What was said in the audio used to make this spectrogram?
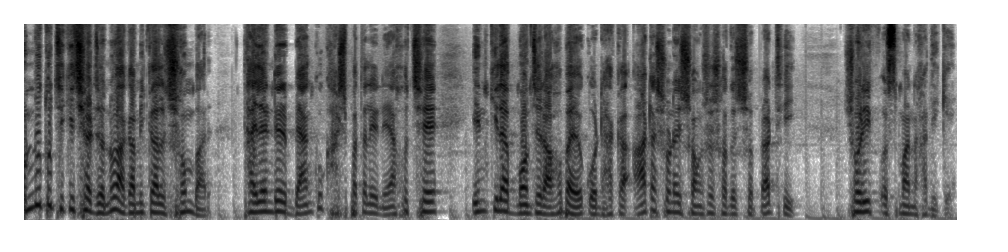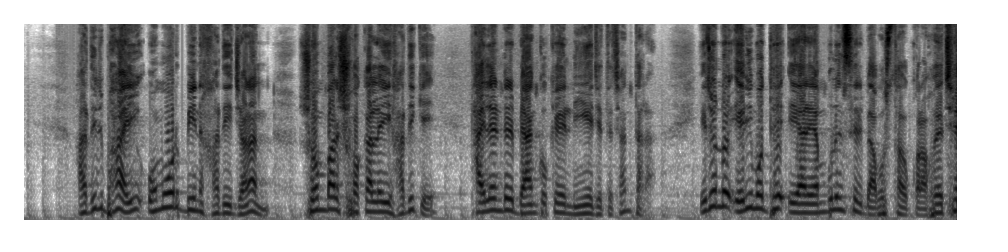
উন্নত চিকিৎসার জন্য আগামীকাল সোমবার থাইল্যান্ডের ব্যাংকক হাসপাতালে নেওয়া হচ্ছে ইনকিলাব মঞ্চের আহ্বায়ক ও ঢাকা আট আসনের সংসদ সদস্য প্রার্থী শরীফ ওসমান হাদিকে। হাদির ভাই ওমর বিন হাদি জানান, সোমবার সকালেই হাদিকে থাইল্যান্ডের ব্যাংককে নিয়ে যেতে চান তারা। এজন্য এরই মধ্যে এয়ার অ্যাম্বুলেন্সের ব্যবস্থাও করা হয়েছে।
